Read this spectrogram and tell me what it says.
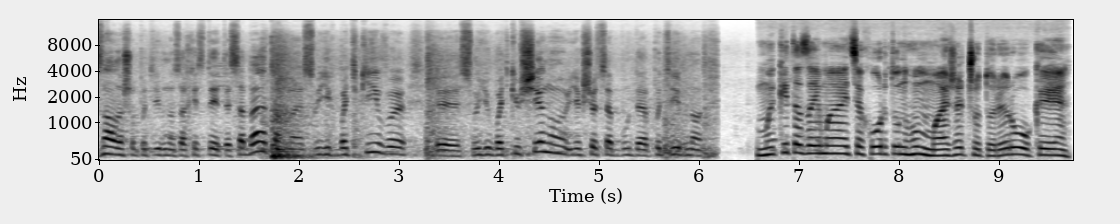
знала, що потрібно захистити себе, там, своїх батьків, свою батьківщину, якщо це буде потрібно. Микита займається хортингом майже 4 роки.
